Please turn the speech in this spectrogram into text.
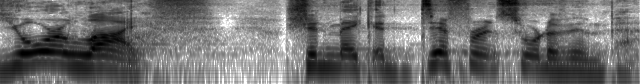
your life should make a different sort of impact.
